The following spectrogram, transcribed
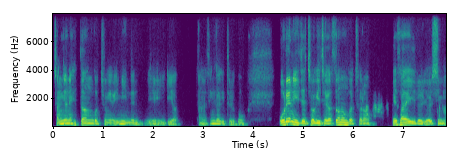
작년에 했던 것 중에 의미 있는 일이었다는 생각이 들고 올해는 이제 저기 제가 써놓은 것처럼 회사의 일을 열심히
